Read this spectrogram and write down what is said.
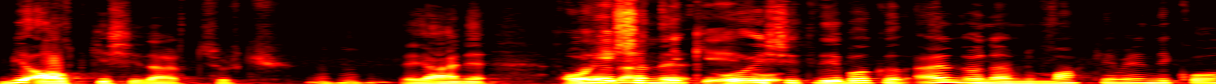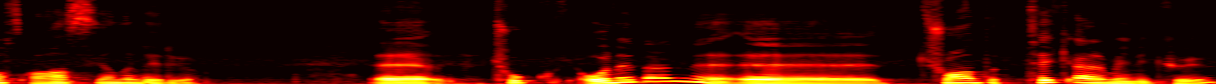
Bir alt kişiler Türk. E yani o, o eşitlik o eşitliği bakın en önemli mahkemeye Nikos Asyan'ı veriyor. Ee, çok o nedenle e, şu anda tek Ermeni köyü,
